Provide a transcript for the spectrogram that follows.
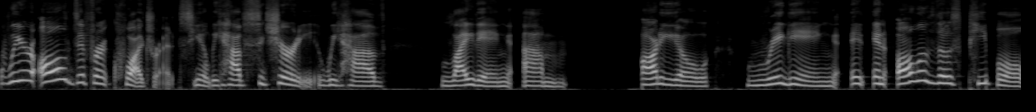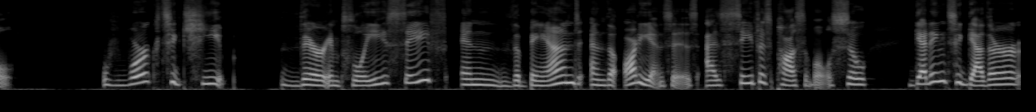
we're all different quadrants. You know, we have security, we have lighting, um, audio, rigging, and, and all of those people work to keep their employees safe and the band and the audiences as safe as possible. So, getting together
